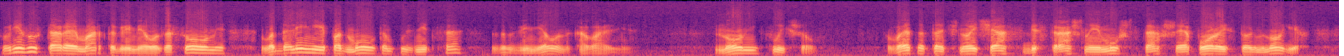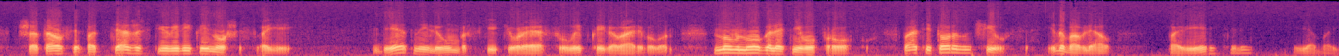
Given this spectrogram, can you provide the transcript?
Внизу старая Марта гремела засовами, в отдалении под молотом кузнеца зазвенела наковальня. Но он не слышал. В этот ночной час бесстрашный муж, ставший опорой столь многих, шатался под тяжестью великой ноши своей. «Бедный люмбарский кюре», — с улыбкой говаривал он, — «но много ли от него проку? Спать и то разучился». И добавлял, «Поверите ли, я боюсь».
